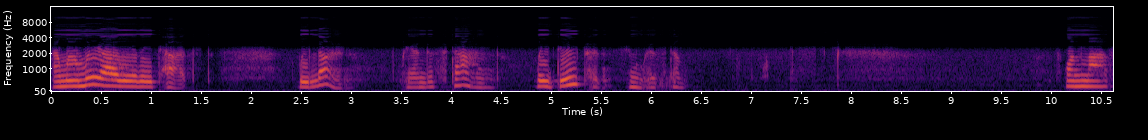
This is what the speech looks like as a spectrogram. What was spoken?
And when we are really touched, we learn, we understand, we deepen in wisdom. One last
